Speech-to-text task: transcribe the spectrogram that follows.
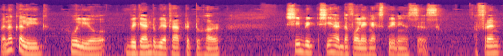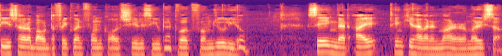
When a colleague, Julio, began to be attracted to her, she, be- she had the following experiences. A friend teased her about the frequent phone calls she received at work from Julio, saying that I think you have an admirer, Marissa.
